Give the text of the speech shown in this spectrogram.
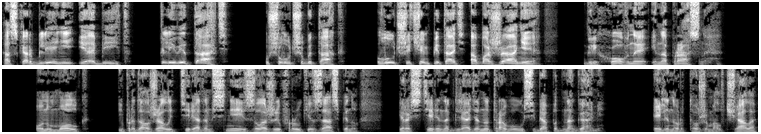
оскорблений и обид! Клеветать! Уж лучше бы так лучше, чем питать обожание, греховное и напрасное. Он умолк и продолжал идти рядом с ней, заложив руки за спину и растерянно глядя на траву у себя под ногами. Эленор тоже молчала,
